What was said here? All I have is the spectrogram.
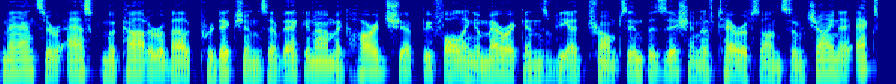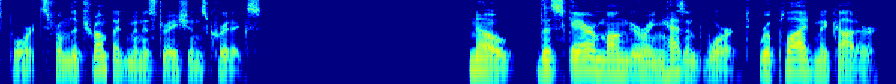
Mansour asked McCotter about predictions of economic hardship befalling Americans via Trump's imposition of tariffs on some China exports from the Trump administration's critics. No, the scaremongering hasn't worked, replied McCotter.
